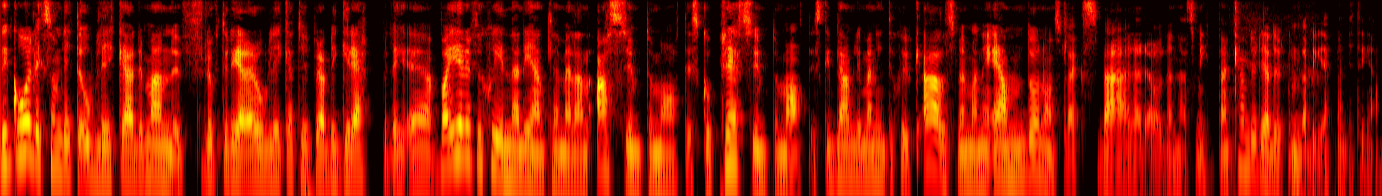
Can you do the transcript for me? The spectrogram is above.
Det går liksom lite olika, man fluktuerar olika typer av begrepp. Eh, vad är det för skillnad egentligen mellan asymptomatisk och presymptomatisk? Ibland blir man inte sjuk alls, men man är ändå någon slags bärare av den här smittan. Kan du reda ut de där begreppen lite grann?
